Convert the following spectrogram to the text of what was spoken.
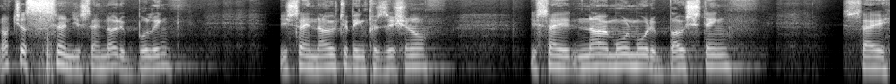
not just sin, you say no to bullying. You say no to being positional. You say no more and more to boasting. Say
